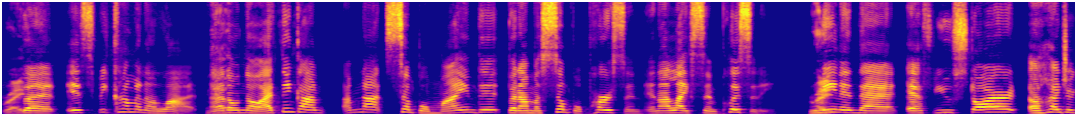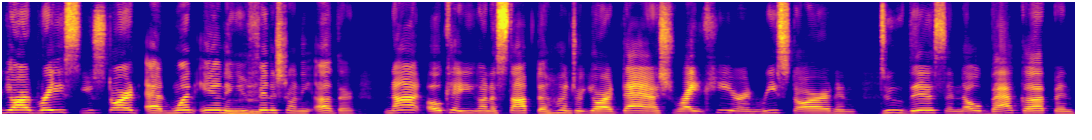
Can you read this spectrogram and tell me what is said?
right. but it's becoming a lot. I don't know. I think I'm I'm not simple minded, but I'm a simple person and I like simplicity. Right. Meaning that if you start a hundred yard race, you start at one end and you Mhm. finish on the other. Not okay, you're gonna stop the hundred yard dash right here and restart and do this and no backup and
